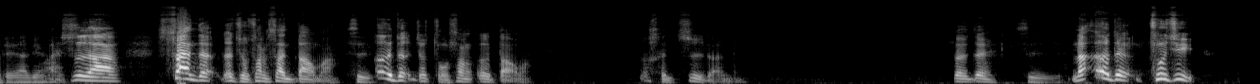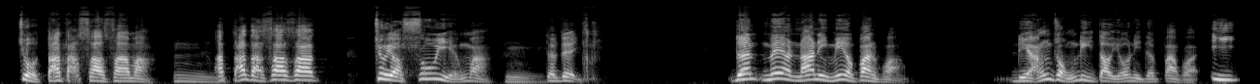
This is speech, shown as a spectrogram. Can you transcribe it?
的那边啊，是啊，善的要走上善道嘛，是恶的就走上恶道嘛，很自然的。对不对？是，那恶的出去就打打杀杀嘛，嗯啊，打打杀杀就要输赢嘛，嗯，对不对？人没有哪里没有办法，两种力道有你的办法：一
